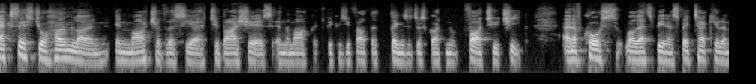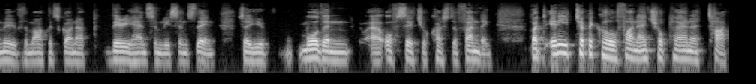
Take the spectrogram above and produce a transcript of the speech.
accessed your home loan in March of this year to buy shares in the market because you felt that things had just gotten far too cheap. And of course, well, that's been a spectacular move. The market's gone up very handsomely since then. So you've more than uh, offset your cost of funding. But any typical financial planner type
